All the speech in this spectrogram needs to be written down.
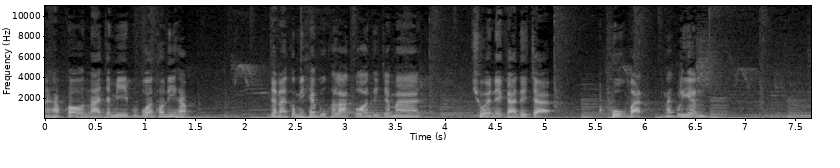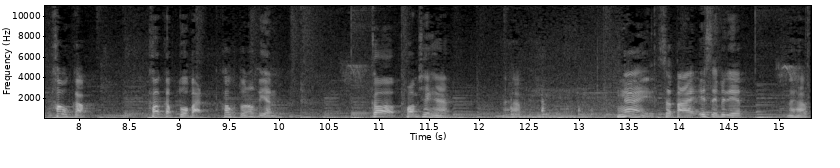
นะครับก็น่าจะมีอุปกรณ์เท่านี้ครับ จากนั้นก็มีแค่บุคลากรที่จะมาช่วยในการที่จะผูกบัตรนักเรียน เข้ากับเข้ากับตัวบัตรเข้ากับตัวนักเรียน ก็พร้อมใช้งานนะครับ ง่ายสไตล์ s m s นะครับ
